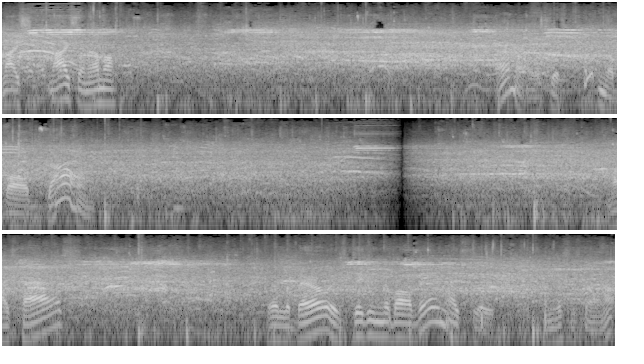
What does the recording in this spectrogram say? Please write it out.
Nice. Nice on Emma. Emma is just putting the ball down. Nice pass. The libero is digging the ball very nicely. And this is going up.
